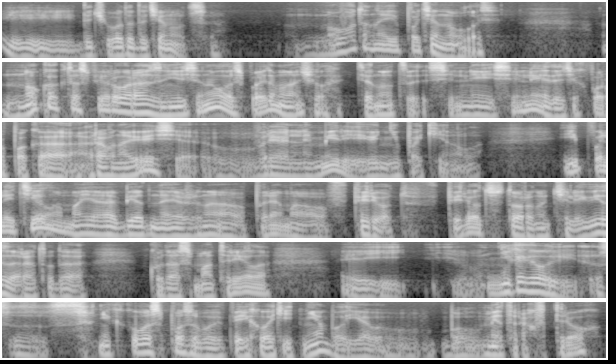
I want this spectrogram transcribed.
и до чего-то дотянуться. Ну вот она и потянулась. Но как-то с первого раза не тянулась, поэтому начала тянуться сильнее и сильнее до тех пор, пока равновесие в реальном мире ее не покинуло. И полетела моя бедная жена прямо вперед, вперед в сторону телевизора, туда, куда смотрела. И никакого, никакого способа перехватить не было. Я был в метрах в трех.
